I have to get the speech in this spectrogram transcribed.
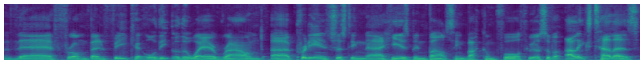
there from Benfica or the other way around. Uh, pretty interesting there. He has been bouncing back and forth. We also have Alex Telles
